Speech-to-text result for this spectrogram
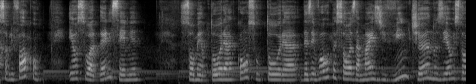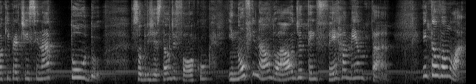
Falar sobre foco? Eu sou a Dani Semer, sou mentora, consultora, desenvolvo pessoas há mais de 20 anos e eu estou aqui para te ensinar tudo sobre gestão de foco e no final do áudio tem ferramenta. Então vamos lá.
